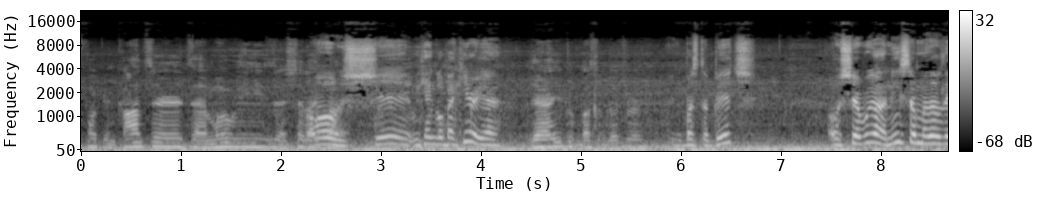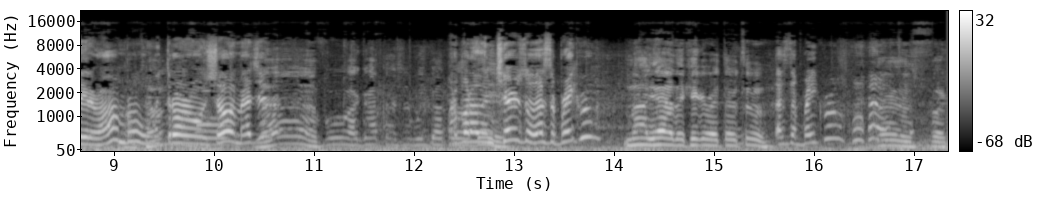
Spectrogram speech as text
for fucking concerts and movies and shit like oh, that. Oh shit. We can't go back here, yeah. Yeah, you can bust a bitch, right? Bust a bitch. Oh shit, we're gonna need some of those later on, bro. We throw our own show, imagine. Yeah, fool, I got that shit. We got. What about all them chairs though? That's the break room. Nah, yeah, they kick it right there too. That's the break room. yeah, fuck,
